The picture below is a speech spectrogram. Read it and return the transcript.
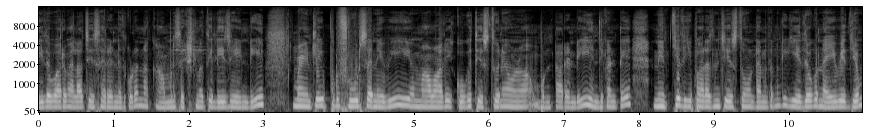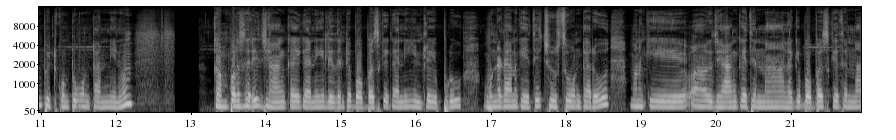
ఐదో వారం ఎలా చేశారనేది కూడా నాకు కామెంట్ సెక్షన్లో తెలియజేయండి. మా ఇంట్లో ఇప్పుడు ఫ్రూట్స్ అనేవి మా వారు ఎక్కువగా తెస్తూనే ఉంటారండి. ఎందుకంటే నిత్య దీపారాధన చేస్తూ ఉంటాను. కనుక ఏదో ఒక నైవేద్యం పెట్టుకుంటూ ఉంటాను నేను. కంపల్సరీ జాంకాయ కానీ లేదంటే బొబ్బస్కాయ కానీ ఇంట్లో ఎప్పుడు ఉండడానికైతే చూస్తూ ఉంటారు. మనకి జాంకాయ తిన్నా అలాగే బొబ్బస్కాయ తిన్నా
